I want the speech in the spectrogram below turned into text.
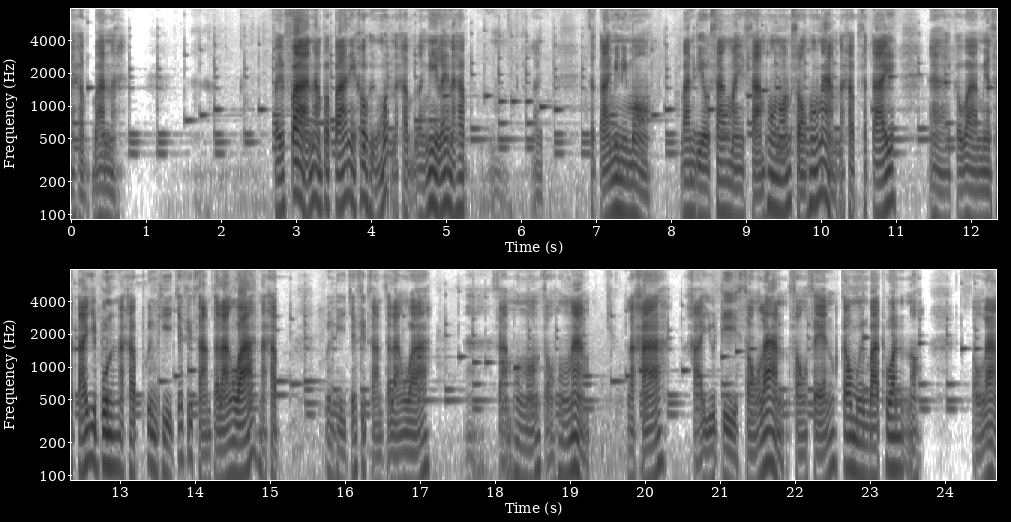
นะครับ บ้านนะไฟฟ้าน้ำประปานี่เข้าถึงหมดนะครับ หลังนี้เลยนะครับ สไตล์มินิมอลบ้านเดียวสร้างใหม่3ห้องนอน 2 ห้องน้ำนะครับสไตล์อ่าก็ว่าเหมือนสไตล์ญี่ปุ่นนะครับพื้นที่ 73 ตารางวานะครับพื้นที่ 73 ตารางวาสามห้องนอน 2 ห้องน้ำราคาขายอยู่ที่2ล้าน2แสน9หมื่นบาททวนเนาะ2ล้าน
